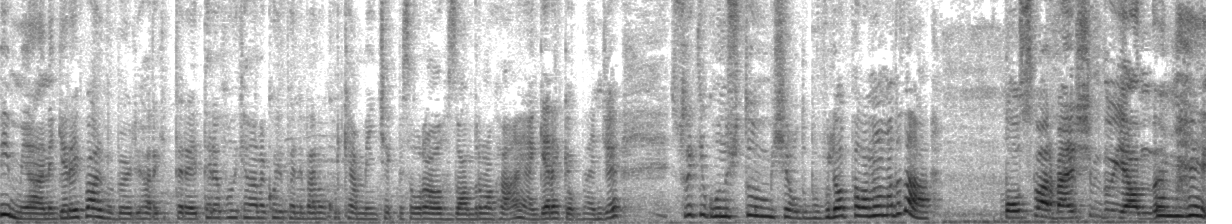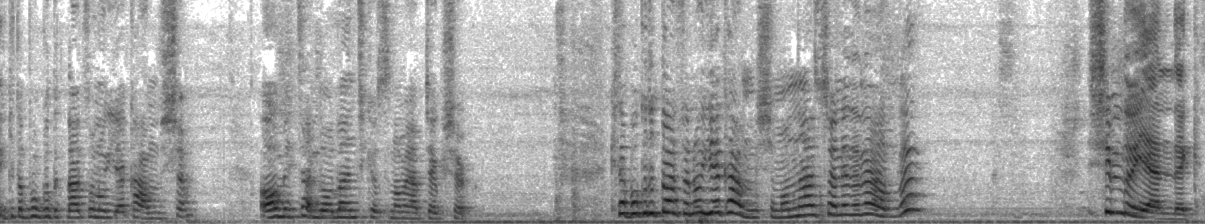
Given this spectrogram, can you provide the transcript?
Bilmiyorum yani gerek var mı böyle hareketlere? Telefonu kenara koyup hani ben okurken beni çekmese oraya hızlandırmak falan yani gerek yok bence. Sürekli konuştuğum bir şey oldu. Bu vlog falan olmadı da. Dostlar ben şimdi uyandım. Kitap okuduktan sonra uyuyakalmışım. Ahmet sen de oradan çıkıyorsun ama yapacak bir şey yok. Kitap okuduktan sonra uyuyakalmışım. Ondan sonra da ne oldu? Şimdi uyandık.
